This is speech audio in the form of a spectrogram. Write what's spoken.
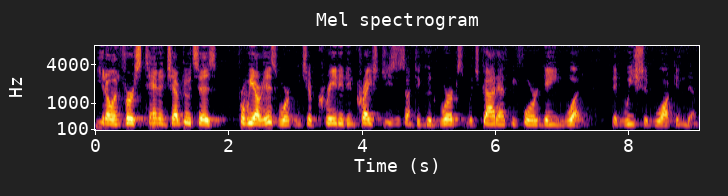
You know, in verse 10 in chapter 2, it says, For we are his workmanship, created in Christ Jesus unto good works, which God hath before ordained what? That we should walk in them.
